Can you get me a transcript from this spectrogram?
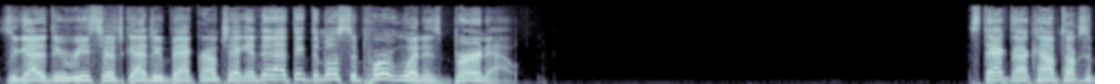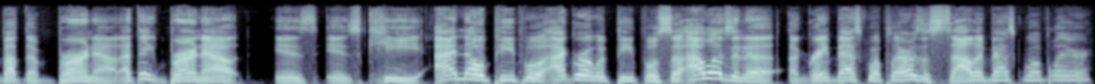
So you got to do research, got to do background check. And then I think the most important one is burnout. Stack.com talks about the burnout. I think burnout is is key. I know people, I grew up with people, so I wasn't a, a great basketball player. I was a solid basketball player.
